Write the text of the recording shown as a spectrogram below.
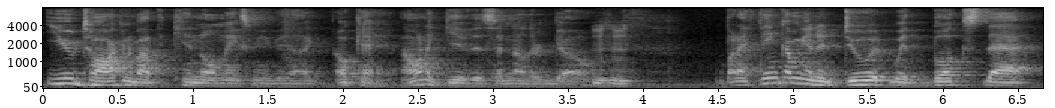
you talking about the Kindle makes me be like, okay, I want to give this another go. Mm-hmm. But I think I'm to do it with books that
